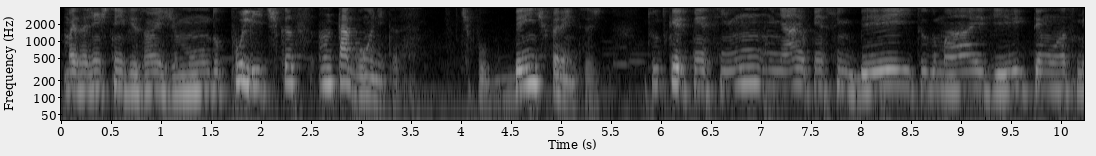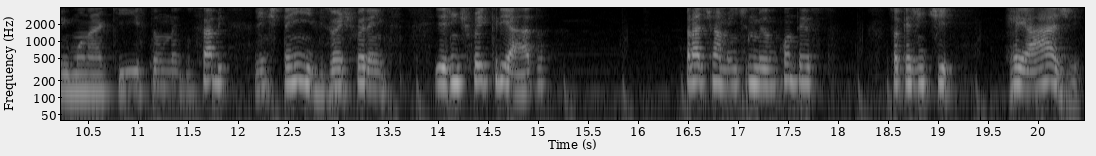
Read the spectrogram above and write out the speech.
Mas a gente tem visões de mundo políticas antagônicas. Tipo, bem diferentes. Tudo que ele pensa em um, em A, eu penso em B e tudo mais. E ele tem um lance meio monarquista, um, sabe? A gente tem visões diferentes. E a gente foi criado praticamente no mesmo contexto. Só que a gente reage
